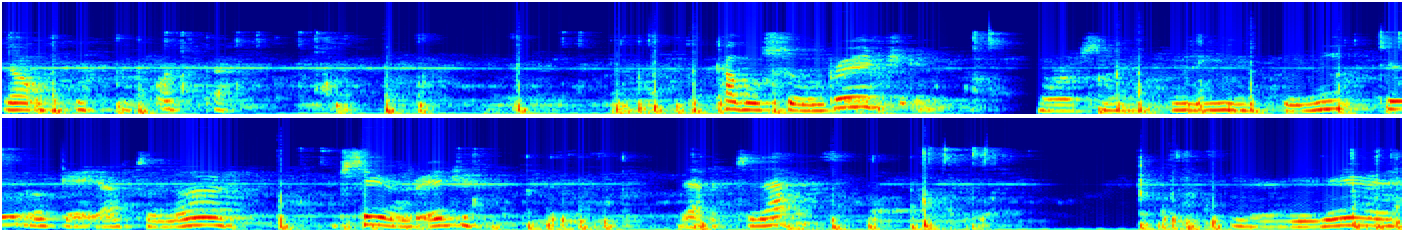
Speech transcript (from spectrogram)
no. What's that? Cobblestone bridge or something if we need to. Okay, that's another obsidian bridge. That's that. And there,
